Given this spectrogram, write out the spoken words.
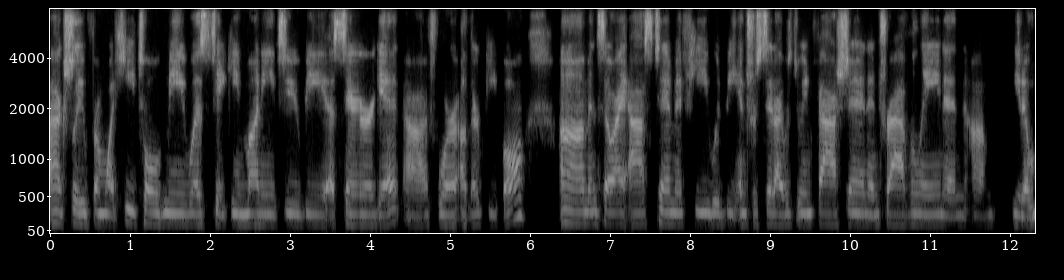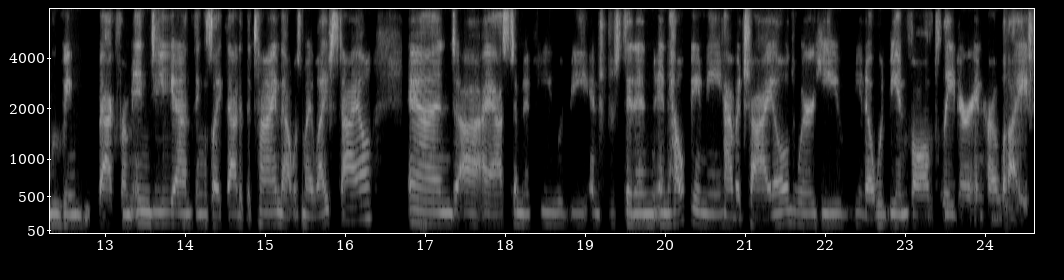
actually, from what he told me, was taking money to be a surrogate uh, for other people. Um, and so I asked him if he would be interested. I was doing fashion and traveling, and um, you know, moving back from India and things like that at the time. That was my lifestyle. And uh, I asked him if he would be interested in, in helping me have a child where he, you know, would be involved later in her life.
